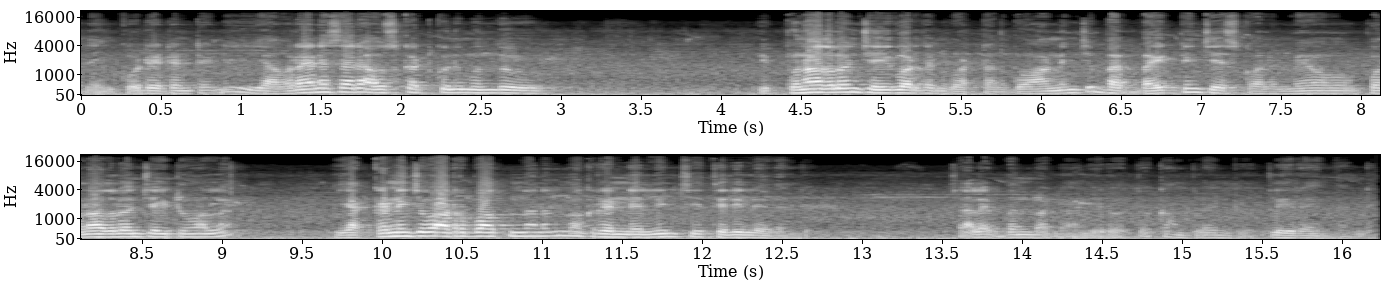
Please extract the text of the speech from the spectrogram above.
అదే ఇంకోటి ఏంటంటే అండి ఎవరైనా సరే హౌస్ కట్టుకుని ముందు ఈ పునాదులోని చేయకూడదండి కొట్టాలి గోడ నుంచి బ- బయట నుంచి చేసుకోవాలండి మేము పునాదులోని చేయటం వల్ల ఎక్కడి నుంచి వాటర్ పోతుంది అన్నది మాకు రెండు నెలల నుంచి తెలియలేదండి. చాలా ఇబ్బంది పడ్డామండి ఈరోజు. కంప్లైంట్ క్లియర్ అయిందండి.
